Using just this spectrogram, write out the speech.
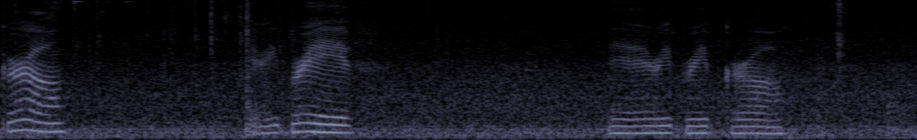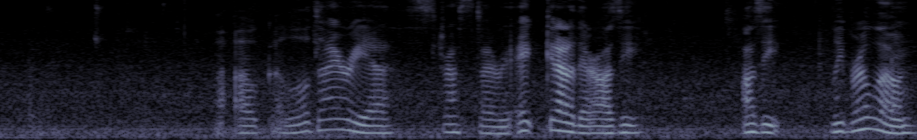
girl. Very brave. Very brave girl. Uh-oh, got a little diarrhea. Stress diarrhea. Hey, get out of there, Ozzy. Ozzy, leave her alone.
